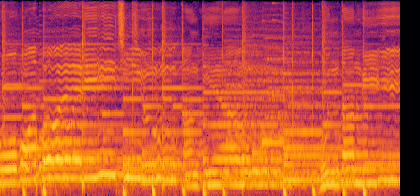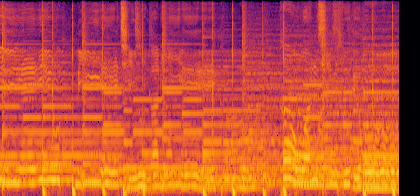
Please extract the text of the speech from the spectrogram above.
予我陪你唱钢调。分担你的忧，你的愁，甲你的，心思就好。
